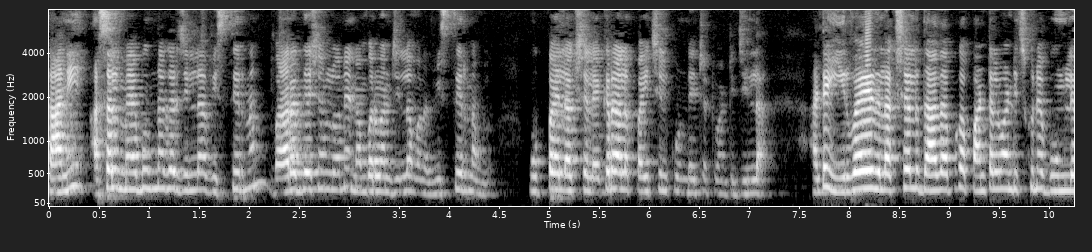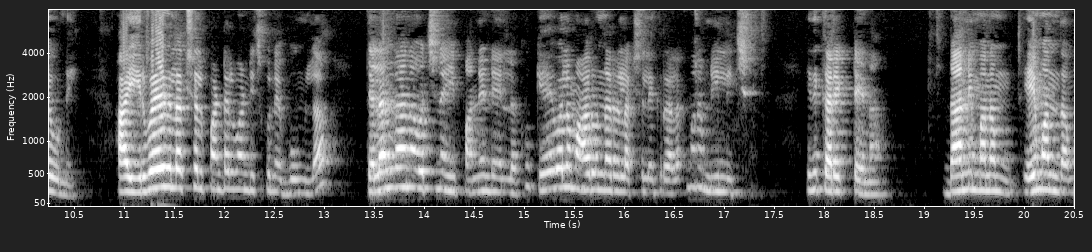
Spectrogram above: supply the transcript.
కానీ అసలు మహబూబ్ నగర్ జిల్లా విస్తీర్ణం భారతదేశంలోనే నంబర్ వన్ జిల్లా మన విస్తీర్ణంలో. ముప్పై లక్షల ఎకరాల పైచిల్కు ఉండేటటువంటి జిల్లా. అంటే ఇరవై ఐదు లక్షలు దాదాపుగా పంటలు పండించుకునే భూములే ఉన్నాయి. ఆ ఇరవై ఐదు లక్షల పంటలు పండించుకునే భూమిలో తెలంగాణ వచ్చిన ఈ పన్నెండేళ్ళకు కేవలం ఆరున్నర లక్షల ఎకరాలకు మనం నీళ్ళు ఇచ్చాం ఇది కరెక్టేనా? దాన్ని మనం ఏమందాం?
